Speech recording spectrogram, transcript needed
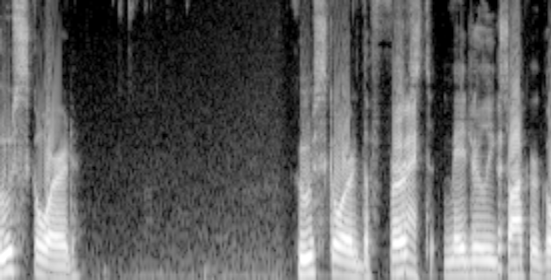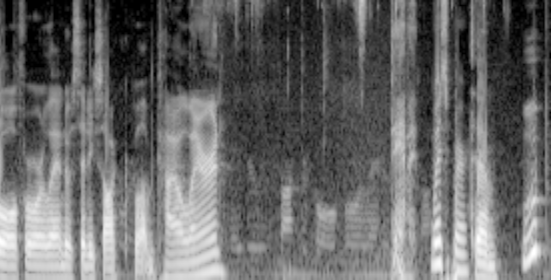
Who scored? Who scored the first Major League Soccer goal for Orlando City Soccer Club? Cyle Larin. Damn it. Whisper. Tim. Whoop.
